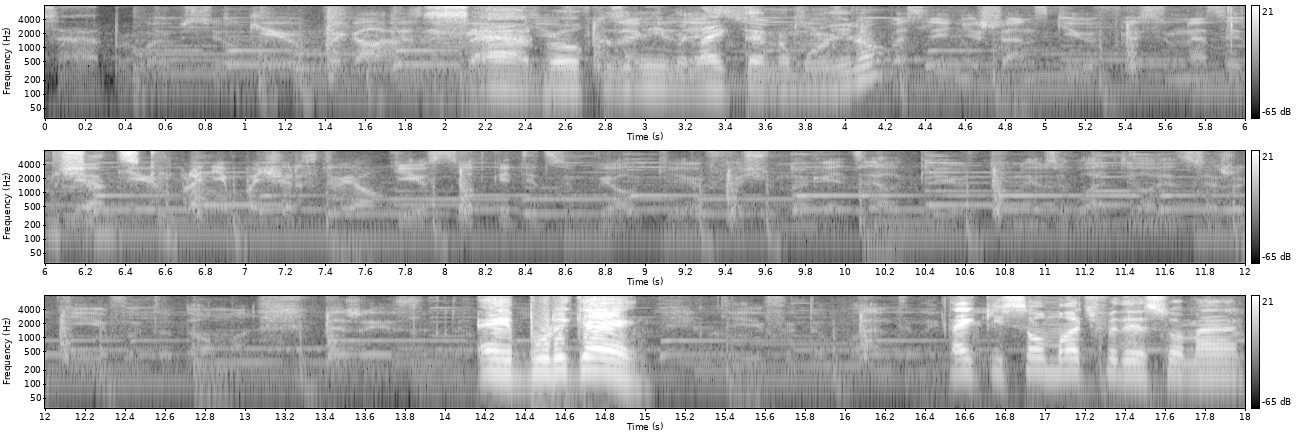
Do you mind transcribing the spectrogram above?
sad, bro. Sad, bro, because I didn't even like that no more, you know? Hey, Buddha Gang. Thank you so much for this one, man.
